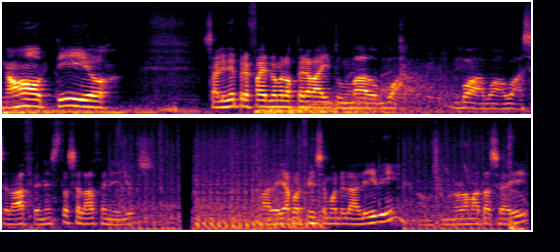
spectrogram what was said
No, tío. Salí de prefire, no me lo esperaba ahí tumbado. Buah. Buah, buah, buah. Se la hacen. Esta se la hacen ellos. Vale, ya por fin se muere la Libby. Vamos, como no la matase ahí.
